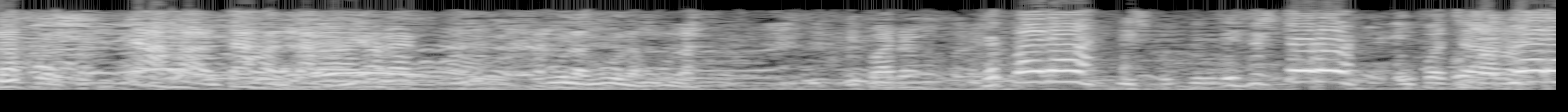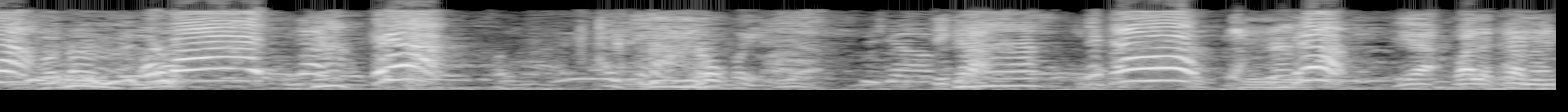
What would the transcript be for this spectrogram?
Berpus. Tahan, tahan, tahan. Ulang, ulang, ulang. Kepada kepada inspektur inspektur upacara. Upacara. Hormat. Gerak. Ya. Tiga. Tegak. Gerak. Ya, balik kanan.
